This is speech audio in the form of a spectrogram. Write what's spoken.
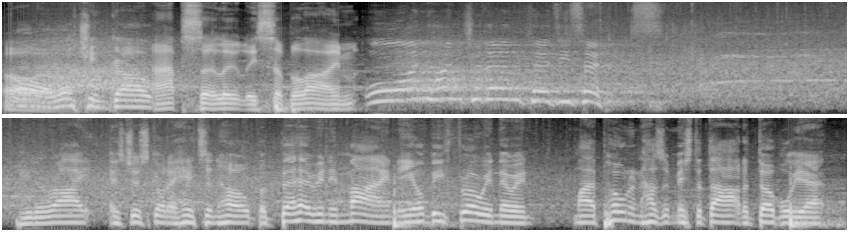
Oh, watch him go. absolutely sublime. 136. Peter Wright has just got a hit and hope, but bearing in mind he'll be throwing knowing my opponent hasn't missed a dart at a double yet. 100.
